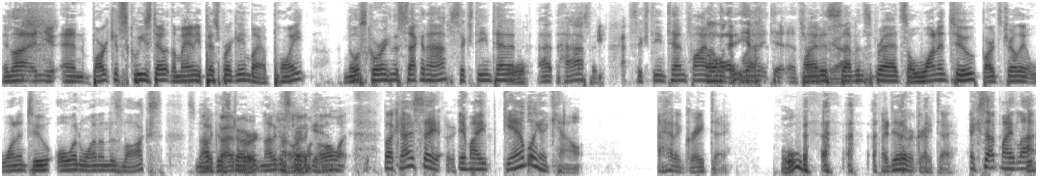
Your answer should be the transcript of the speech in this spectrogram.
And, uh, and, you, and Bart gets squeezed out in the Miami Pittsburgh game by a point. No scoring in the second half, 16-10 at, oh. at half and 16-10 final. Oh, yeah, minus right, seven spread. So one and two. Bart's trailing at one and two, 0 and one on his locks. It's not, not a good start. Bart. Not a good start oh, again. Oh, but can I say, in my gambling account, I had a great day. Oh, I did have a great day. Except my la-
